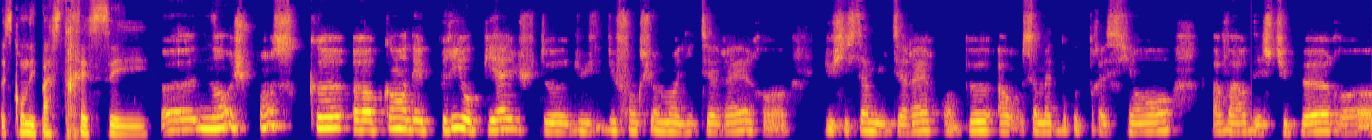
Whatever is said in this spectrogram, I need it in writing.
Est-ce qu'on n'est pas stressé? Euh, Non, je pense que euh, quand on est pris au piège du, fonctionnement littéraire, euh, du système littéraire, on peut se mettre beaucoup de pression, avoir des stupeurs, euh,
